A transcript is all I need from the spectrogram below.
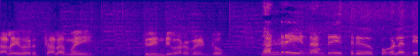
தலைவர் தலைமை திரும்பி வர வேண்டும். நன்றி நன்றி திரு புகழேந்தி.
